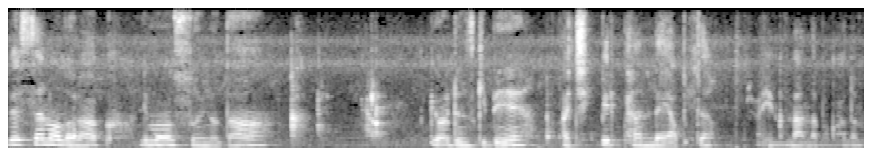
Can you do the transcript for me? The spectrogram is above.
Ve sen olarak limon suyunu da gördüğünüz gibi açık bir pembe yaptı. Şöyle yakından da bakalım.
